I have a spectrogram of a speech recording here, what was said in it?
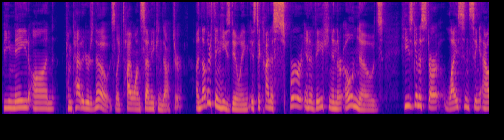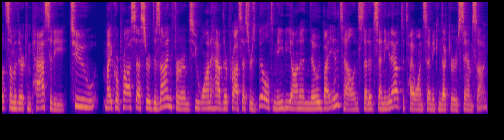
be made on competitors' nodes like Taiwan Semiconductor. Another thing he's doing is to kind of spur innovation in their own nodes he's going to start licensing out some of their capacity to microprocessor design firms who want to have their processors built maybe on a node by Intel instead of sending it out to Taiwan Semiconductor or Samsung.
